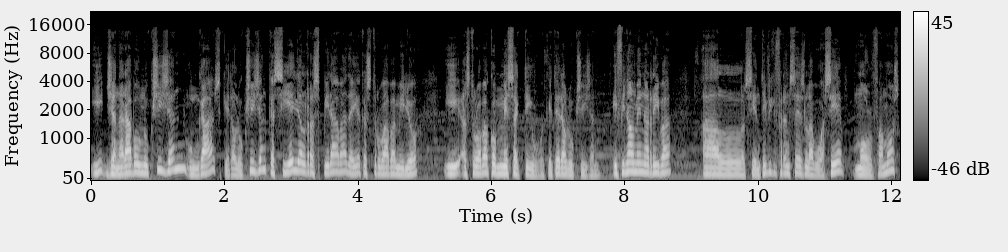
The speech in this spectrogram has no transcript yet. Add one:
i generava un oxigen, un gas, que era l'oxigen, que si ell el respirava deia que es trobava millor i es trobava com més actiu, aquest era l'oxigen. I finalment arriba el científic francès Lavoisier, molt famós,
